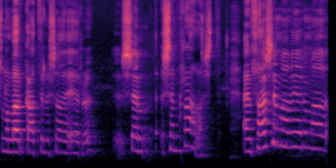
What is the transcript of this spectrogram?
svona mörg atvinnisvæði eru sem, sem hraðast. En það sem við erum að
